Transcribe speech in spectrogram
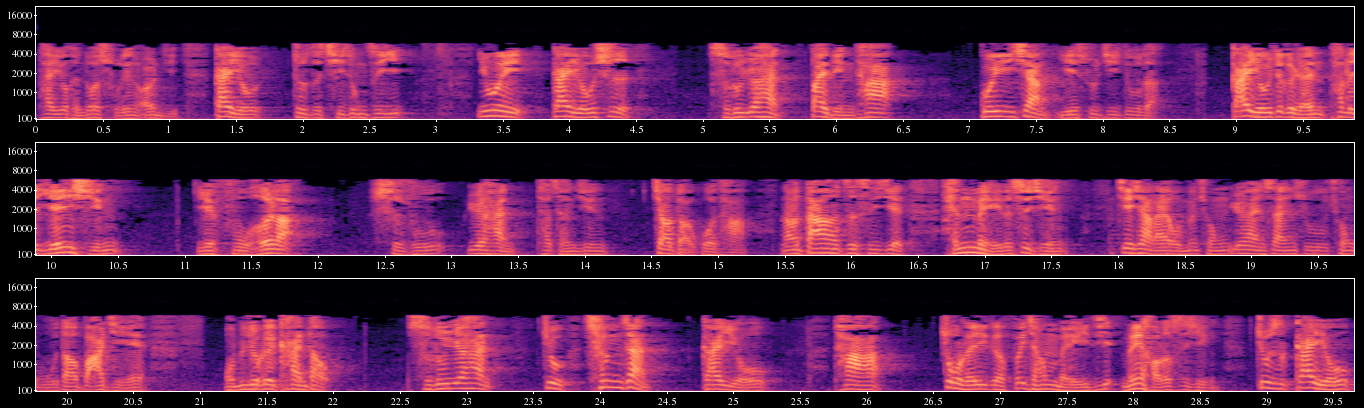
他有很多属灵儿女，该由就是其中之一。因为该由是使徒约翰带领他归向耶稣基督的，该由这个人他的言行也符合了使徒约翰他曾经教导过他。那么当然这是一件很美的事情。接下来，我们从约翰三书从五到八节，我们就可以看到，使徒约翰就称赞该由他做了一个非常美的美好的事情，就是该由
